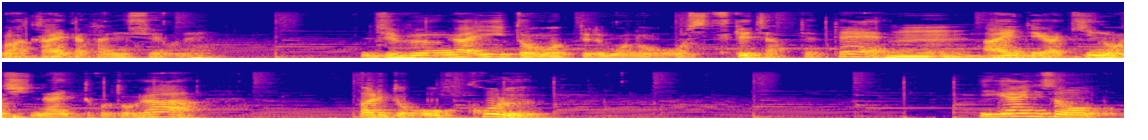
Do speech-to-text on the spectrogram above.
若い方にせよね。自分がいいと思ってるものを押し付けちゃってて、ん相手が機能しないってことが、割と起こる。意外にその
